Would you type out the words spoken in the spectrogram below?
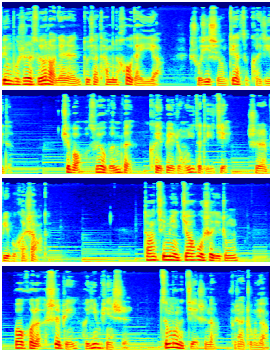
并不是所有老年人都像他们的后代一样熟悉使用电子科技的。确保所有文本可以被容易的理解是必不可少的。当界面交互设计中包括了视频和音频时，字幕的解释呢非常重要。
